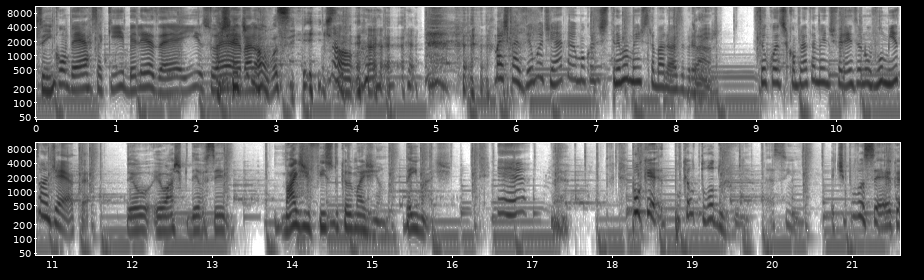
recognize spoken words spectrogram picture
Sim. conversa aqui, beleza, é isso, A é. gente vai não, vocês. Não. Mas fazer uma dieta é uma coisa extremamente trabalhosa pra Claro. mim. São coisas completamente diferentes. Eu não vomito uma dieta. Eu, eu acho que deve ser mais difícil do que eu imagino. Bem mais. É. Porque, porque é o todo, Júlia. Assim, é tipo você. é-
